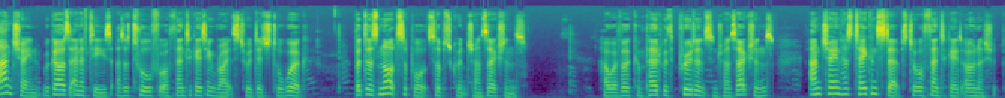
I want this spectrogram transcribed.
Antchain regards NFTs as a tool for authenticating rights to a digital work, but does not support subsequent transactions. However, compared with prudence in transactions, Antchain has taken steps to authenticate ownership.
